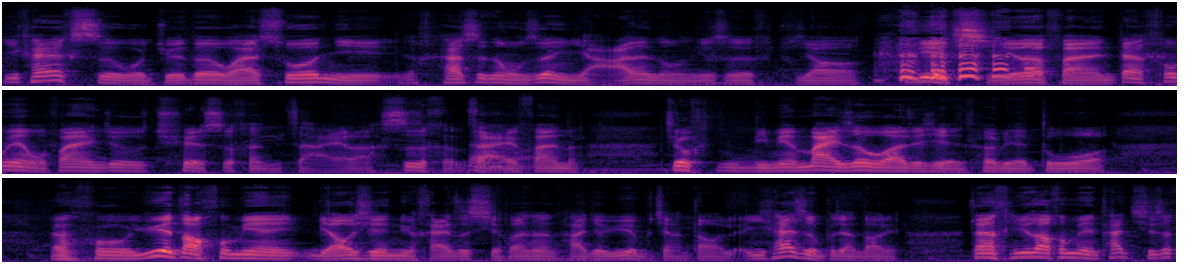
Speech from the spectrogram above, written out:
一开始我觉得我还说你他是那种刃牙那种，就是比较猎奇的番，但后面我发现就确实很宅了，是很宅番的，就里面卖肉啊这些也特别多，然后越到后面描写女孩子喜欢上他就越不讲道理，一开始不讲道理，但越到后面他其实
